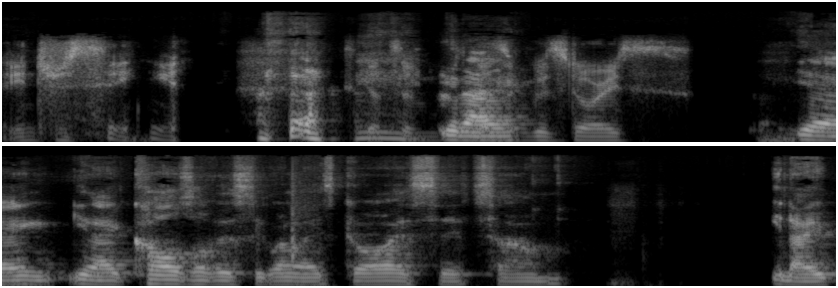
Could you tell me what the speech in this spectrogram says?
interesting. Got some, You know, some good stories. yeah, and, you know, Cole's obviously one of those guys that um, you know,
